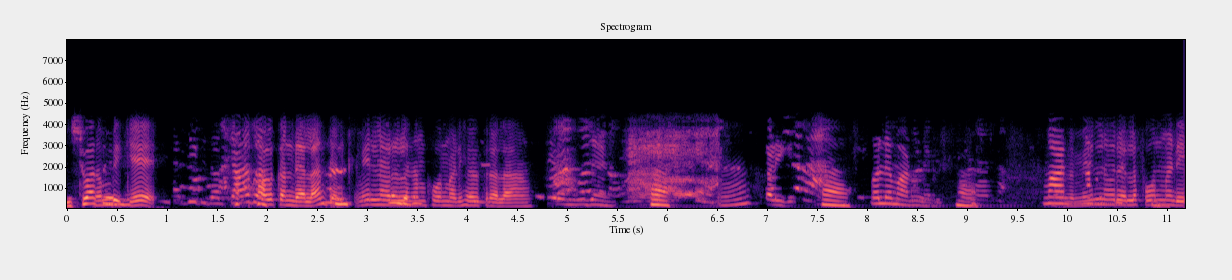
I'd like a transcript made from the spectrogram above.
ವಿಶ್ವಾಸ ನಂಬಿಕೆ. ಕಳ್ಕಂದೆ ಅಲ್ಲ ಅಂತ ಮೇಲಿನವರೆಲ್ಲ ನಮ್ಗೆ ಫೋನ್ ಮಾಡಿ ಹೇಳ್ತಾರಲ್ಲ. ಹಾ. ಹ್ಮ್? ಹಾ. ಒಳ್ಳೆ ಮೇಲಿನವರೆಲ್ಲ ಫೋನ್ ಮಾಡಿ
